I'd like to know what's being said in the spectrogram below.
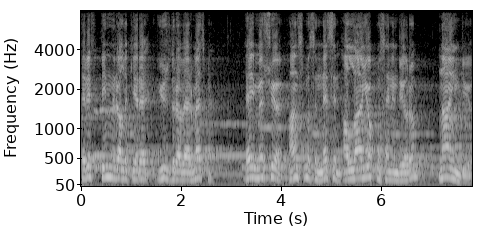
Herif bin liralık yere yüz lira vermez mi? Hey monsieur, Hans mısın nesin, Allah'ın yok mu senin diyorum. Nein diyor.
